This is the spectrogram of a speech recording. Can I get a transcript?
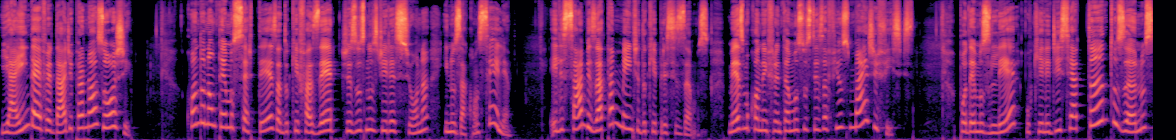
e ainda é verdade para nós hoje. Quando não temos certeza do que fazer, Jesus nos direciona e nos aconselha. Ele sabe exatamente do que precisamos, mesmo quando enfrentamos os desafios mais difíceis. Podemos ler o que ele disse há tantos anos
